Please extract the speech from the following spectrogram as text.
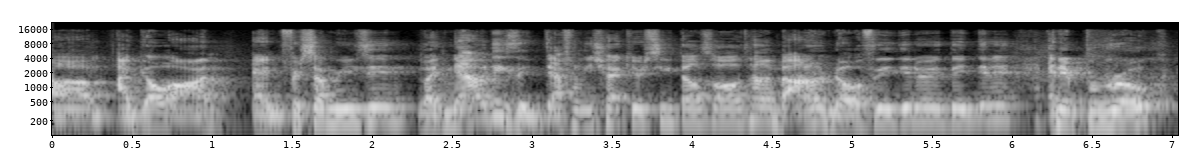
um, I go on, and for some reason, like nowadays they definitely check your seatbelts all the time, but I don't know if they did or they didn't. And it broke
